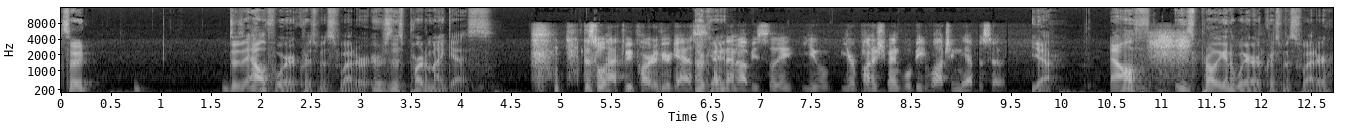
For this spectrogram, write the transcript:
so does Alf wear a Christmas sweater, or is this part of my guess? This will have to be part of your guess, Okay. and then obviously you your punishment will be watching the episode. Yeah, Alf is probably gonna wear a Christmas sweater,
